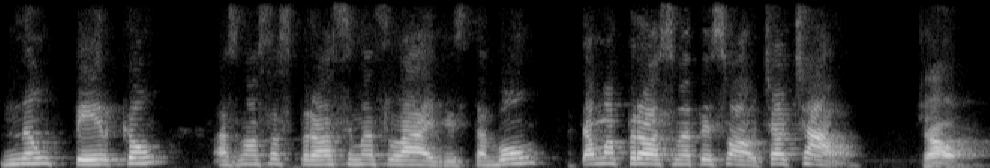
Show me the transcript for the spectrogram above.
não percam as nossas próximas lives, tá bom? Até uma próxima, pessoal. Tchau, tchau. Tchau.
